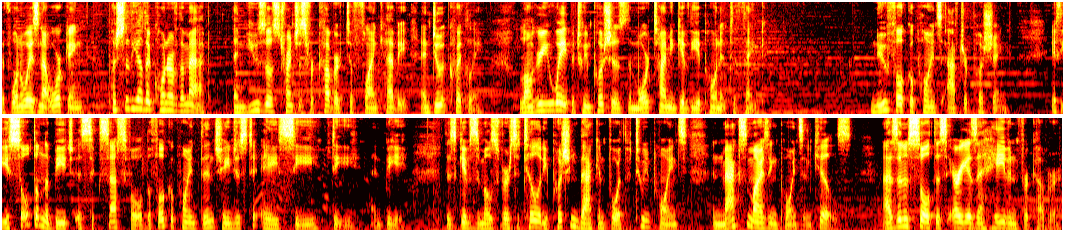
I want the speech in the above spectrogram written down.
If one way is not working, push to the other corner of the map and use those trenches for cover to flank heavy, and do it quickly. Longer you wait between pushes, the more time you give the opponent to think. New focal points after pushing. If the assault on the beach is successful, the focal point then changes to A, C, D, and B. This gives the most versatility pushing back and forth between points and maximizing points and kills. As an assault, this area is a haven for cover,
